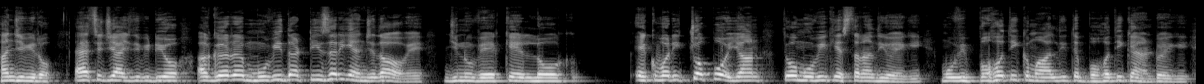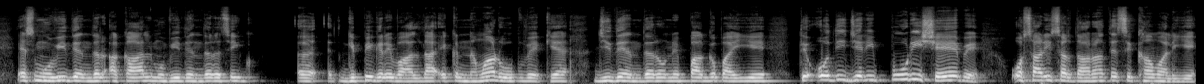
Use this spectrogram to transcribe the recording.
ਹਾਂਜੀ ਵੀਰੋ ਐਸੀ ਜੀ ਅੱਜ ਦੀ ਵੀਡੀਓ ਅਗਰ ਮੂਵੀ ਦਾ ਟੀਜ਼ਰ ਹੀ ਇੰਜ ਦਾ ਹੋਵੇ, ਜਿਹਨੂੰ ਵੇਖ ਕੇ ਲੋਕ ਇੱਕ ਵਾਰੀ ਚੁੱਪ ਹੋ ਜਾਣ ਤੇ ਉਹ ਮੂਵੀ ਕਿਸ ਤਰ੍ਹਾਂ ਦੀ ਹੋਏਗੀ? ਮੂਵੀ ਬਹੁਤ ਹੀ ਕਮਾਲ ਦੀ ਤੇ ਬਹੁਤ ਹੀ ਘੈਂਟ ਹੋਏਗੀ। ਇਸ ਮੂਵੀ ਦੇ ਅੰਦਰ, ਅਕਾਲ ਮੂਵੀ ਦੇ ਅੰਦਰ ਅਸੀਂ ਗਿੱਪੀ ਗਰੇਵਾਲ ਦਾ ਇੱਕ ਨਵਾਂ ਰੂਪ ਵੇਖਿਆ ਜਿਹਦੇ ਅੰਦਰ ਉਹਨੇ ਪੱਗ ਪਾਈ ਏ ਤੇ ਉਹਦੀ ਜਿਹੜੀ ਪੂਰੀ ਸ਼ੇਪ ਏ ਉਹ ਸਾਰੀ ਸਰਦਾਰਾਂ ਤੇ ਸਿੱਖਾਂ ਵਾਲੀ ਏ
